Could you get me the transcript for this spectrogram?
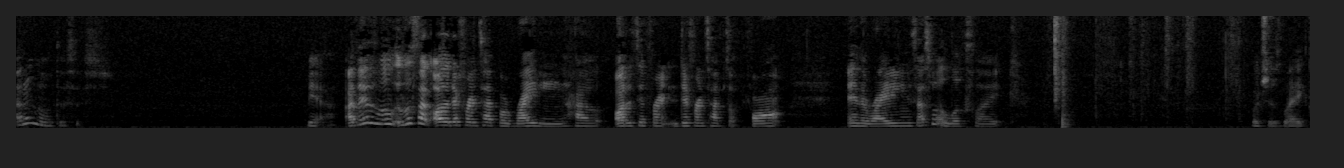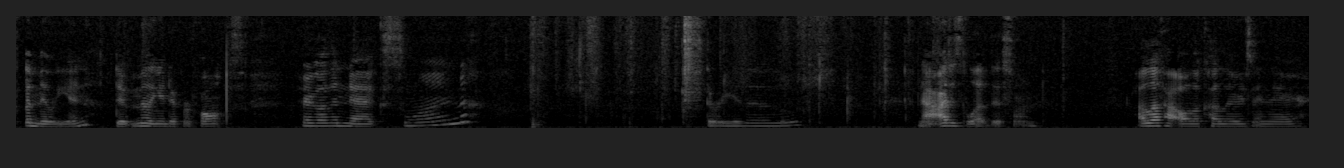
I don't know what this is. Yeah, I think it looks like all the different type of writing, how all the different different types of font and the writings. That's what it looks like. Which is like a million, di- million different fonts. Here go the next one. Three of those. Now I just love this one. I love how all the colors in there.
